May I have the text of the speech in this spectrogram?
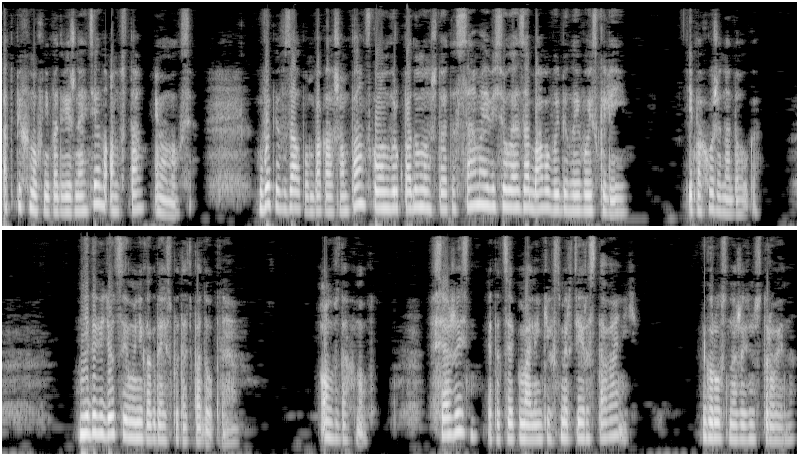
Отпихнув неподвижное тело, он встал и умылся. Выпив залпом бокал шампанского, он вдруг подумал, что эта самая веселая забава выбила его из колеи. И, похоже, надолго. Не доведется ему никогда испытать подобное. Он вздохнул. Вся жизнь — это цепь маленьких смертей и расставаний. Грустно жизнь устроена.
